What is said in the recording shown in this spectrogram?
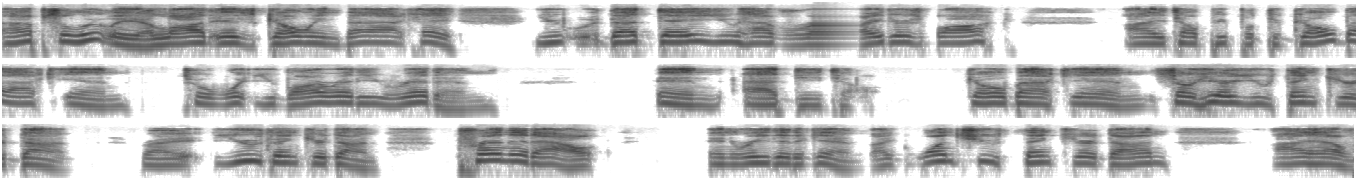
absolutely. A lot is going back. Hey, you that day you have writer's block. I tell people to go back in to what you've already written and add detail. Go back in. So here you think you're done, right? You think you're done. Print it out and read it again. Like once you think you're done, I have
